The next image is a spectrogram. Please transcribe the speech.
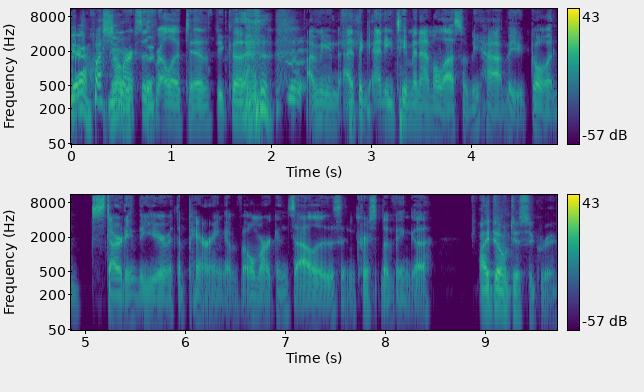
yeah question no, marks is relative because i mean i think any team in mls would be happy going starting the year with a pairing of omar gonzalez and chris mavinga i don't disagree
